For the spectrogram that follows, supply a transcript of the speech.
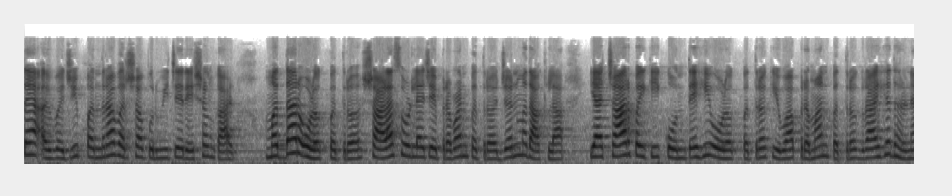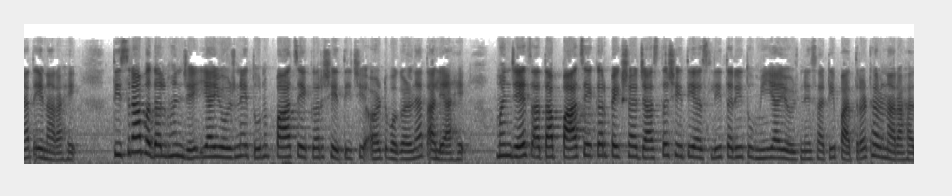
त्याऐवजी पंधरा वर्षापूर्वीचे रेशन कार्ड मतदार ओळखपत्र शाळा सोडल्याचे प्रमाणपत्र जन्म दाखला या चारपैकी कोणतेही ओळखपत्र किंवा प्रमाणपत्र ग्राह्य धरण्यात येणार आहे. तिसरा बदल म्हणजे या योजनेतून पाच एकर शेतीची अट वगळण्यात आली आहे. म्हणजेच आता पाच एकरपेक्षा जास्त शेती असली तरी तुम्ही या योजनेसाठी पात्र ठरणार आहात.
